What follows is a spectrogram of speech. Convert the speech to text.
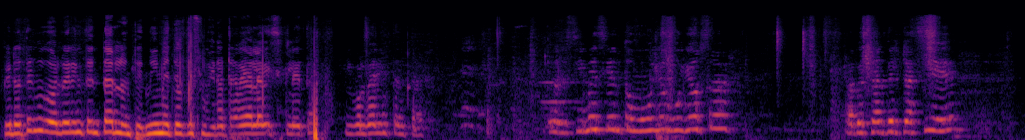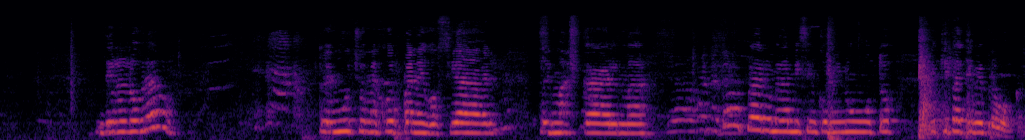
Pero tengo que volver a intentarlo, entendí, me tengo que subir otra vez a la bicicleta y volver a intentar. Pero sí me siento muy orgullosa, a pesar del traspié, de lo logrado. Estoy mucho mejor para negociar, estoy más calma. Claro, me dan mis cinco minutos, que para que me provocan.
